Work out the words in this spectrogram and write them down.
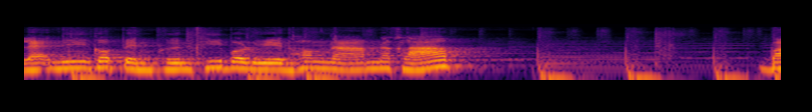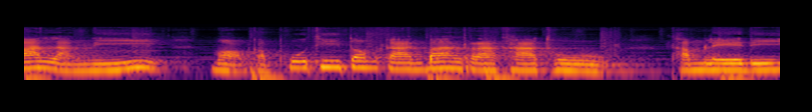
และนี่ก็เป็นพื้นที่บริเวณห้องน้ำนะครับ บ้านหลังนี้เหมาะกับผู้ที่ต้องการบ้านราคาถูกทำเลดี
